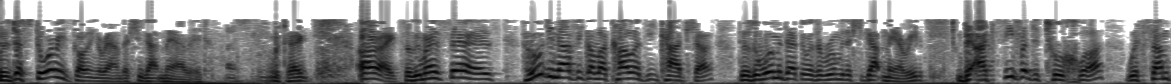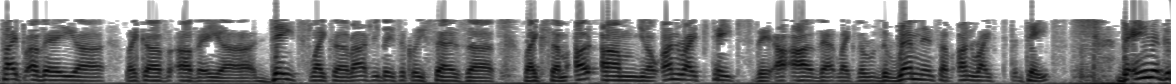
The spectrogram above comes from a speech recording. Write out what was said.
There's just stories going around that she got married. Okay. All right. So the Gemara says, "Who did not think kala di kadsha?" There's a woman that there was a rumor that she got married. Be'atzifa de with some type of a uh, like of of a uh, dates, like uh, Rashi basically says, uh, like some uh, um you know unripe dates uh, that like the the remnants of unripe dates. Be'ena de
